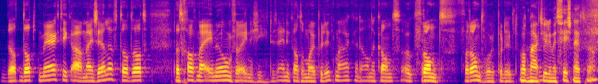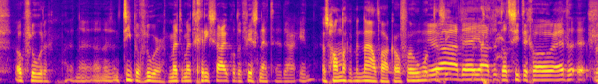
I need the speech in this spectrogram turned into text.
Dat, dat merkte ik aan mijzelf, dat, dat, dat gaf mij enorm veel energie. Dus aan de ene kant een mooi product maken, aan de andere kant ook verant, verantwoord product Wat maakten jullie met visnetten dan? Ook vloeren, een, eh, een, een type vloer met, met gerecyclede visnetten daarin. Dat is handig met naaldhakken. Of hoe moet ik dat zien? Ja, nee, ja dat, dat ziet er gewoon... hè, eh,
